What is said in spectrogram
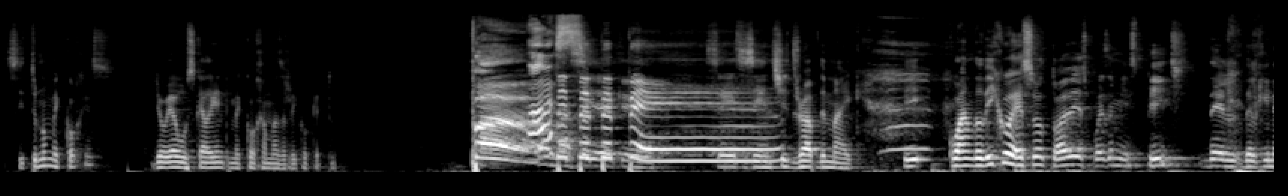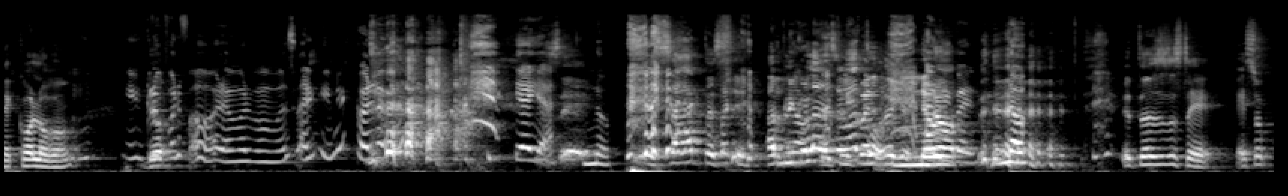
Si tú no me coges, yo voy a buscar a alguien que me coja más rico que tú. Ah, Pe, Así pe, de pe, que- pe. Sí, sí, sí, and she dropped the mic. Y cuando dijo eso, todavía después de mi speech del, del ginecólogo, Yo- por favor, amor, vamos al ginecólogo. y ella, no. exacto, exacto, aplicó la de ese Aplicó vato. el No. no. No. Entonces, este, eso,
